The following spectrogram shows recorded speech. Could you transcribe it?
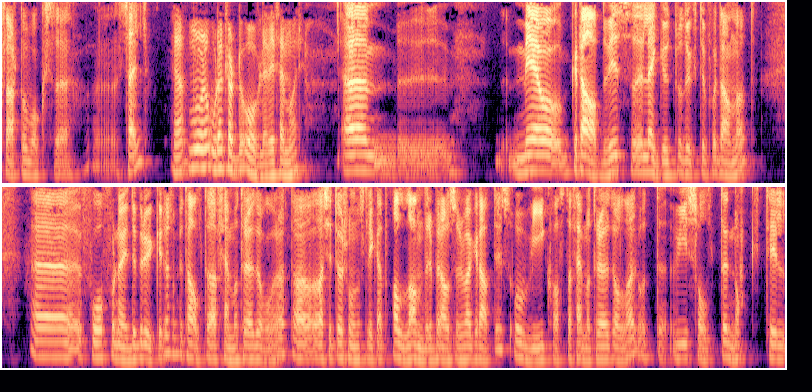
klarte å vokse uh, selv. Ja, hvordan, hvordan klarte du å overleve i fem år? med å gradvis legge ut produkter for download. Få fornøyde brukere som betalte 35 dollar. Da var situasjonen slik at alle andre browsere var gratis, og vi kosta 35 dollar. Og vi solgte nok til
